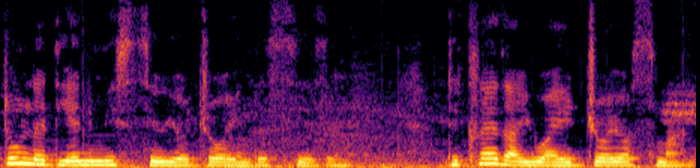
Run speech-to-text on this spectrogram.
Don't let the enemy steal your joy in this season. Declare that you are a joyous man.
